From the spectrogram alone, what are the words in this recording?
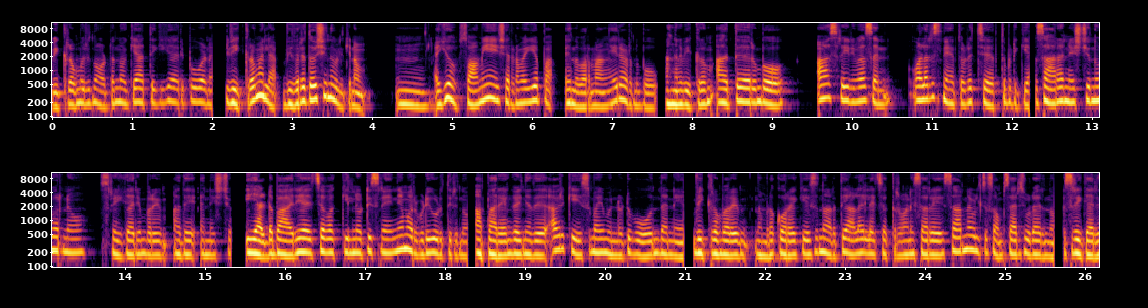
വിക്രം ഒരു നോട്ടം നോക്കി അത്തേക്ക് കയറി പോവാണ്. വിക്രമല്ല വിവരദോഷി എന്ന് വിളിക്കണം. അയ്യോ സ്വാമിയെ ശരണമയ്യപ്പ എന്ന് പറഞ്ഞ അങ്ങേരെ അവിടുന്ന് പോകും അങ്ങനെ വിക്രം അകത്ത് കയറുമ്പോ ആ ശ്രീനിവാസൻ വളരെ സ്നേഹത്തോടെ ചേർത്ത് പിടിക്കുക. സാർ അന്വേഷിച്ചു എന്ന് പറഞ്ഞോ? ശ്രീകാര്യം പറയും അതെ അന്വേഷിച്ചു. ഇയാളുടെ ഭാര്യ അയച്ച വക്കീൽ നോട്ടീസിന് ഞാൻ മറുപടി കൊടുത്തിരുന്നു. ആ പറയാൻ കഴിഞ്ഞത് അവർ കേസുമായി മുന്നോട്ട് പോകും തന്നെ. വിക്രം പറയും നമ്മുടെ കുറെ കേസ് നടത്തിയ ആളല്ലേ ചക്രവാണി സാറേ? സാറിനെ വിളിച്ച് സംസാരിച്ചുകൂടായിരുന്നോ? ശ്രീകാര്യ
